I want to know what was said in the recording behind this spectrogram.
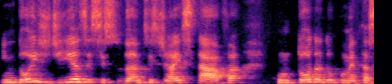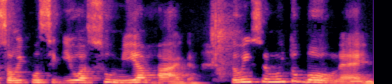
Em dois dias, esse estudante já estava com toda a documentação e conseguiu assumir a vaga. Então, isso é muito bom, né?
